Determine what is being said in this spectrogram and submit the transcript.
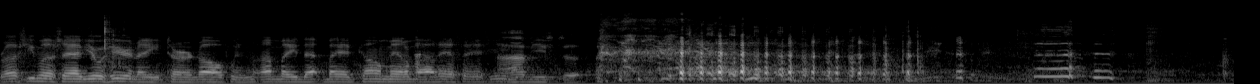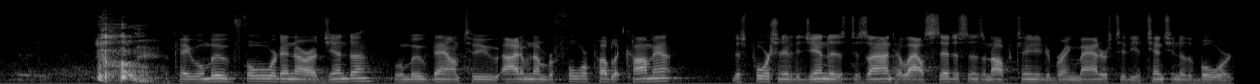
Russ, you must have your hearing aid turned off when I made that bad comment about FSU. I'm used to it. Okay, we'll move forward in our agenda. We'll move down to item number four, public comment. This portion of the agenda is designed to allow citizens an opportunity to bring matters to the attention of the board.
